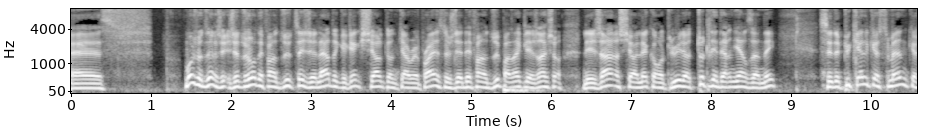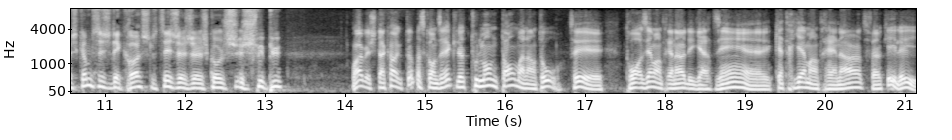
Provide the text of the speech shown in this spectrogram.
euh, moi, je veux dire, j'ai toujours défendu, tu sais, j'ai l'air de quelqu'un qui chiale contre Carey Price. Je l'ai défendu pendant que les gens, les gens chialaient contre lui, là, toutes les dernières années. C'est depuis quelques semaines que je, comme si je décroche, tu sais, je, je, je, je suis plus. Ouais, ben, je suis d'accord avec toi parce qu'on dirait que là, tout le monde tombe alentour. Tu sais, troisième entraîneur des gardiens, euh, quatrième entraîneur. Tu fais, OK, là, ils,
